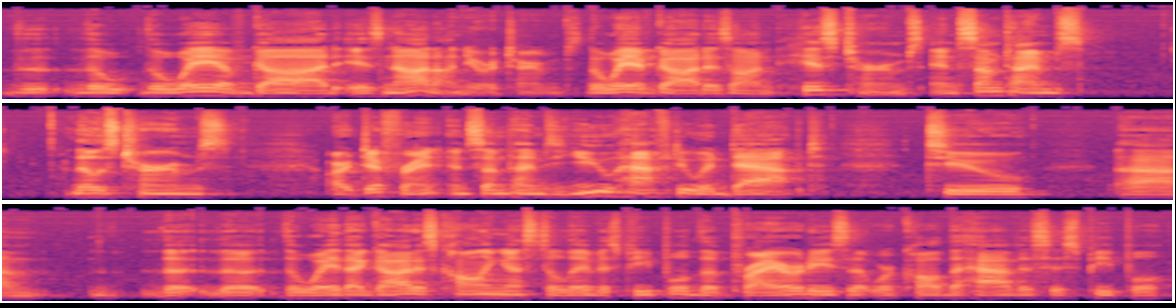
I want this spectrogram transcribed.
the, the the way of God is not on your terms. The way of God is on His terms, and sometimes those terms are different, and sometimes you have to adapt to um, the, the the way that God is calling us to live as people, the priorities that we're called to have as His people,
